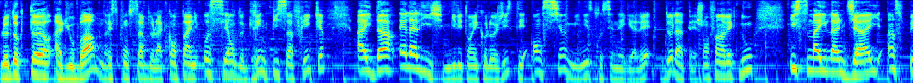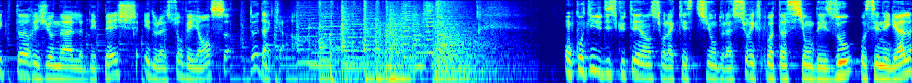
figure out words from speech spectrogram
Le docteur Aliouba, responsable de la campagne Océan de Greenpeace Afrique. Haïdar El Ali, militant écologiste et ancien ministre sénégalais de la pêche. Enfin avec nous, Ismaïla Ndiaye, inspecteur régional des pêches et de la surveillance de Dakar. On continue de discuter hein, sur la question de la surexploitation des eaux au Sénégal.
